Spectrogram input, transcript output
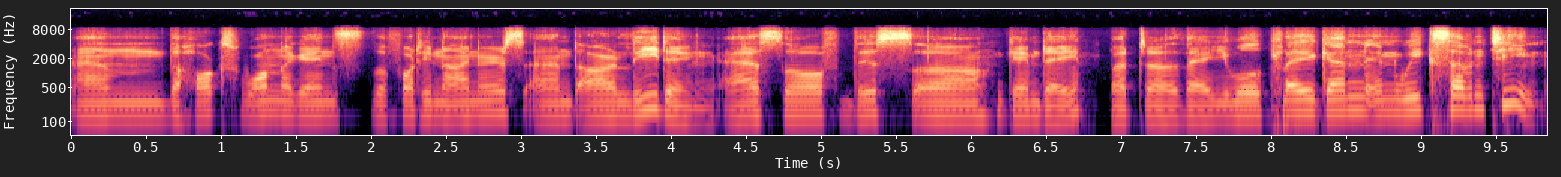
And the Hawks won against the 49ers and are leading as of this uh, game day. But uh, they will play again in week 17.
